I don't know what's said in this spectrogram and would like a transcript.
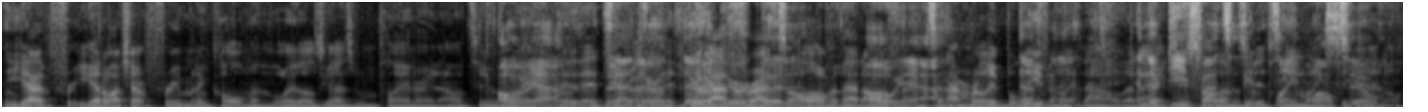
You got you got to watch out Freeman and Coleman the way those guys have been playing right now too. Oh, Like, yeah. it- it's, Yeah, they're- they they're- got they're threats good. all over that Oh, offense, yeah. and I'm really believing Definitely. it now that and I their actually saw defense them has beat been team playing like well too.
